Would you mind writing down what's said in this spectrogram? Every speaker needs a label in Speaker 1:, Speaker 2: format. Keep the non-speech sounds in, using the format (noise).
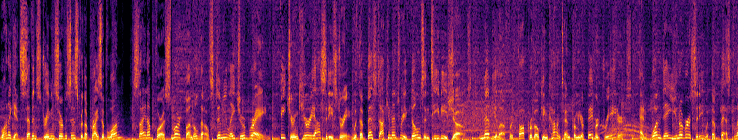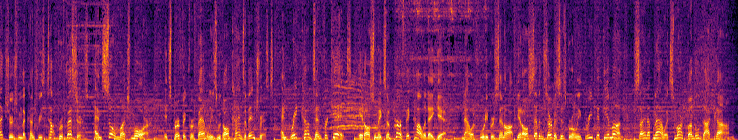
Speaker 1: Want to get seven streaming services for the price of one? Sign up for a smart bundle that'll stimulate your brain. Featuring Curiosity Stream with the best documentary films and TV shows, Nebula for thought provoking content from your favorite creators, and One Day University with the best lectures from the country's top professors, and so much more. It's perfect for families with all kinds of interests and great content for kids. It also makes a perfect holiday gift. Now at 40% off, get all seven services for only $3.50 a month. Sign up now at smartbundle.com.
